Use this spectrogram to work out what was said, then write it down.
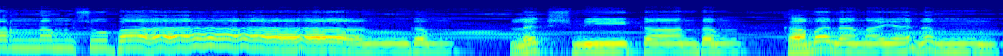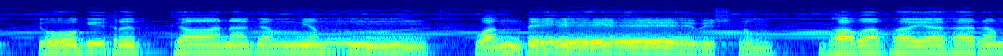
मेघवर्णं शुभाङ्गं लक्ष्मीकान्तं कमलनयनं योगिहृद्ध्यानगम्यं वन्दे विष्णुं भवभयहरं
